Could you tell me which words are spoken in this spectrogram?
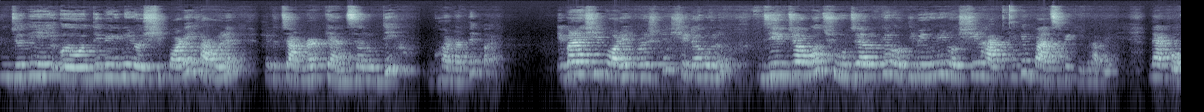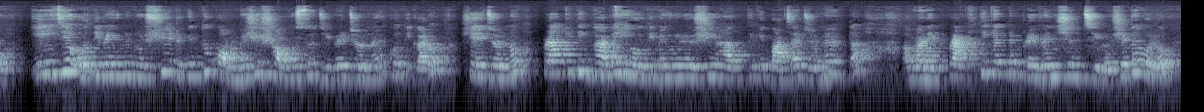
যদি এই অতিবেগুনি রশ্মি পড়ে, তাহলে সেটা চামড়ার ক্যান্সার অবধি ঘটাতে পারে। এবার আসি পরের প্রশ্নে, সেটা হলো, জীবজগৎ সূর্যালোকের অতিবেগুনি রশ্মির হাত থেকে বাঁচবে কীভাবে? দেখো, এই যে অতিবেগুনি রশ্মি, এটা কিন্তু কম বেশি সমস্ত জীবের জন্য ক্ষতিকারক। সেই জন্য প্রাকৃতিকভাবে এই অতিবেগুনি রশ্মির হাত থেকে বাঁচার জন্য একটা মানে প্রাকৃতিক একটা প্রিভেনশন ছিল। সেটা হলো,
